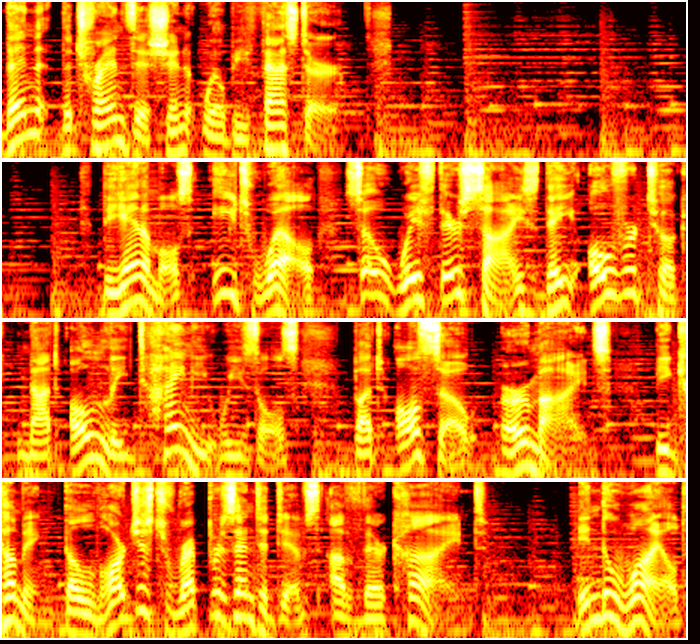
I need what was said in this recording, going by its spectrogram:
Then the transition will be faster. The animals eat well, so with their size they overtook not only tiny weasels, but also ermines, becoming the largest representatives of their kind. In the wild,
